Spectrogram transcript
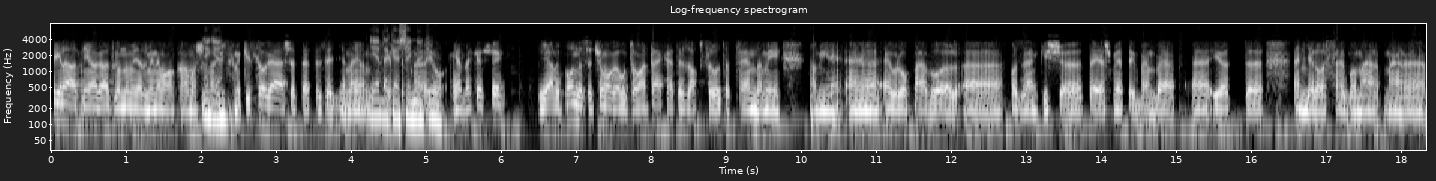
Pillanatnyilag azt gondolom, hogy ez még nem alkalmas a üzemi kiszolgálásra, tehát ez egy nagyon érdekesség szép, jó érdekesség. Ugye, amit mondasz, a csomagautomaták, hát ez abszolút a trend, ami, ami e, Európából e, hozzánk is e, teljes mértékben bejött. E, Lengyelországban már, már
